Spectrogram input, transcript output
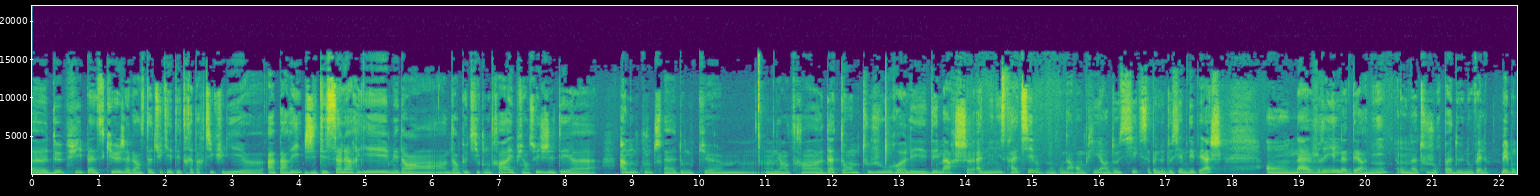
euh, depuis parce que j'avais un statut qui était très particulier à Paris. J'étais salarié mais d'un petit contrat et puis ensuite j'étais à mon compte. donc on est en train d'attendre toujours les démarches administratives. Donc on a rempli un dossier qui s'appelle le dossier MDPH en avril dernier. On n'a toujours pas de nouvelles. Mais bon,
